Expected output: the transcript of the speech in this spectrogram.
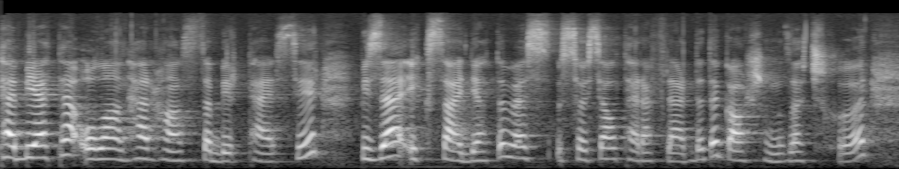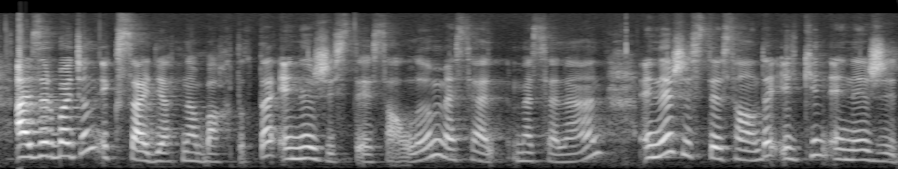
təbiətə olan hər hansısa bir təsir bizə iqtisadiyyatda və sosial tərəflərdə də qarşımıza çıxır. Azərbaycan iqtisadiyyatına baxdıqda enerji istehsalı, məsəl məsələn, enerji istehsalında ilkin enerji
